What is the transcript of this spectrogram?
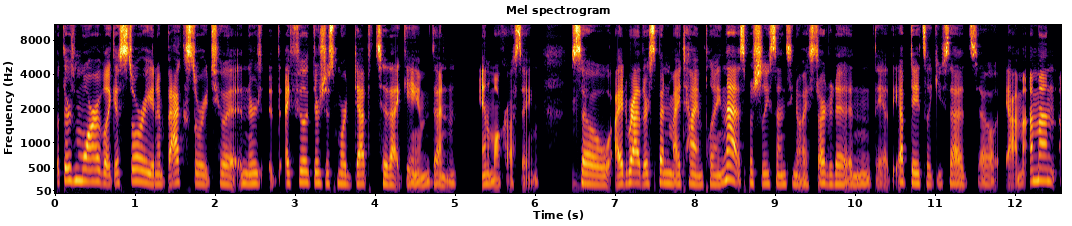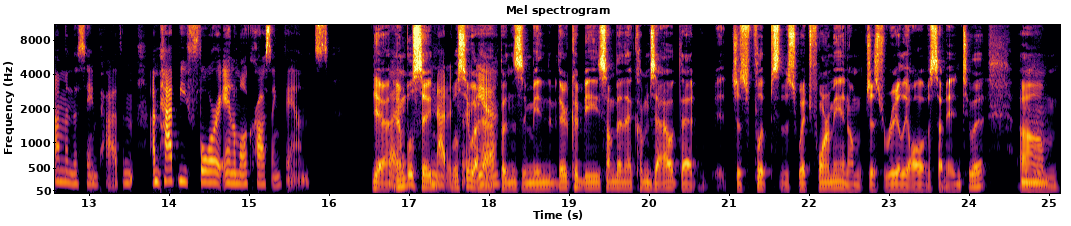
but there's more of like a story and a backstory to it, and there's I feel like there's just more depth to that game than Animal Crossing. Mm-hmm. So I'd rather spend my time playing that, especially since you know I started it and they had the updates, like you said. So yeah, I'm, I'm on I'm on the same path. I'm I'm happy for Animal Crossing fans. Yeah, and we'll see. We'll see what yeah. happens. I mean, there could be something that comes out that it just flips the switch for me, and I'm just really all of a sudden into it. Mm-hmm. Um,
